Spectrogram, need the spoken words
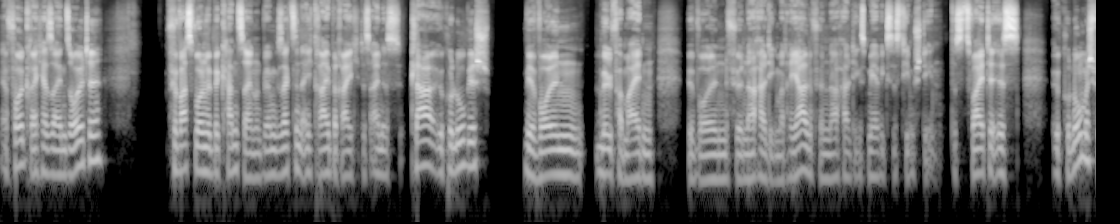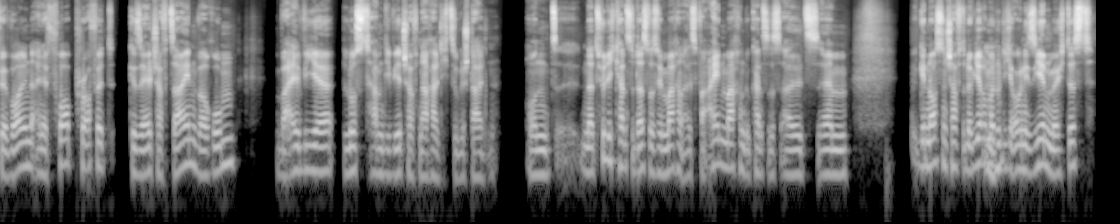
erfolgreicher sein sollte? Für was wollen wir bekannt sein? Und wir haben gesagt, es sind eigentlich drei Bereiche. Das eine ist klar ökologisch. Wir wollen Müll vermeiden. Wir wollen für nachhaltige Materialien, für ein nachhaltiges Mehrwegsystem stehen. Das zweite ist ökonomisch. Wir wollen eine For-Profit-Gesellschaft sein. Warum? weil wir Lust haben, die Wirtschaft nachhaltig zu gestalten. Und äh, natürlich kannst du das, was wir machen, als Verein machen, du kannst es als ähm, Genossenschaft oder wie auch immer mhm. du dich organisieren möchtest.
